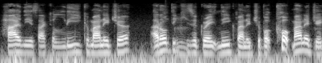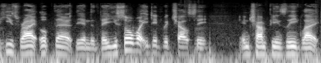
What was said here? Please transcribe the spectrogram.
highly as like a league manager. I don't think Mm. he's a great league manager, but cup manager, he's right up there at the end of the day. You saw what he did with Chelsea in Champions League. Like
